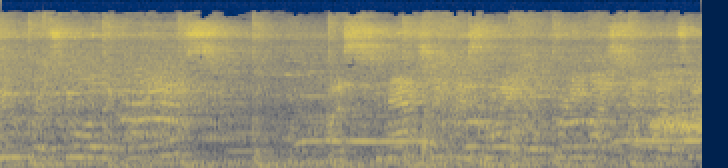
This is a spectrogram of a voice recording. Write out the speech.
two for two on the cleans. A snatch in this way will pretty much set the team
